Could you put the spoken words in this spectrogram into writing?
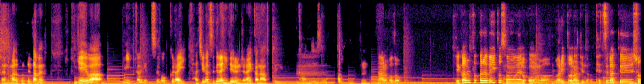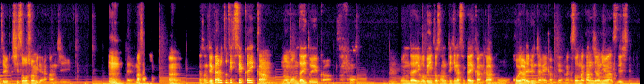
た。なんでまだ撮って、多分ゲイは2ヶ月後くらい、8月ぐらいに出るんじゃないかなという感じですね。なるほど。デカルトからベイトソンへの本は割となんていうんだろう哲学書というか思想書みたいな感じうんまさに。うん。そのデカルト的世界観の問題というかそのうん問題をベイトソン的な世界観がこう超えられるんじゃないかみたいななんかそんな感じのニュアンスでしたよね。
